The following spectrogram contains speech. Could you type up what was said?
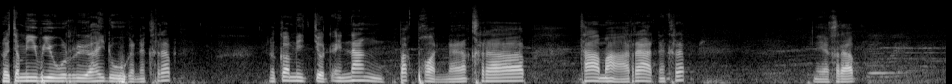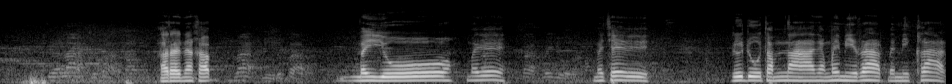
เราจะมีวิวเรือให้ดูกันนะครับ แล้วก็มีจุดให้นั่งพักผ่อนนะครับ ท่ามหาราชนะครับ เนี่ยครับ อะไรนะครับ ไม่อยู่ไม่ได้ไม่ใช่ฤดูทำนายังไม่มีราดไม่มีคลาด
